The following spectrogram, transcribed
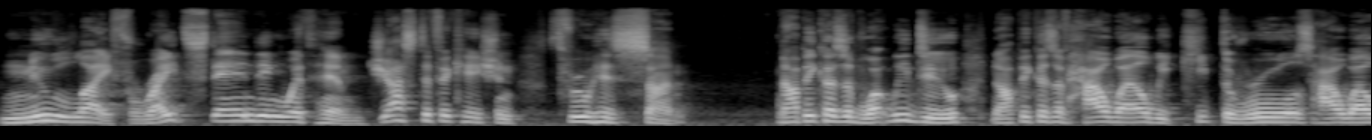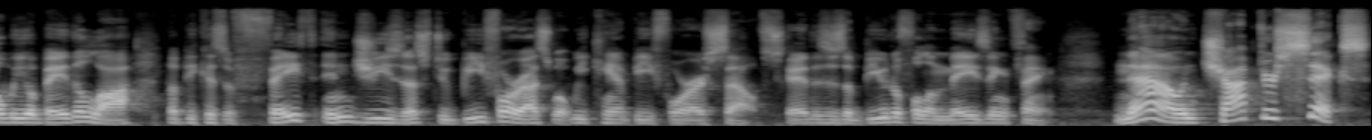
new life, right standing with Him, justification through His Son. Not because of what we do, not because of how well we keep the rules, how well we obey the law, but because of faith in Jesus to be for us what we can't be for ourselves. Okay, this is a beautiful, amazing thing. Now, in chapter six,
